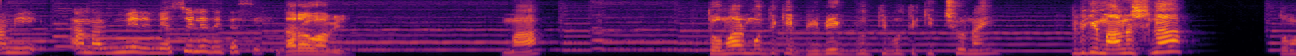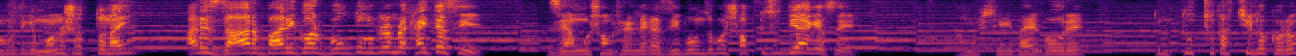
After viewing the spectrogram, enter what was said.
আমি আমার মেরে নিয়ে চলে যেতেছি দাঁড়াও ভাবি। মা, তোমার মধ্যে কি বিবেক বুদ্ধি বলতে কিচ্ছু নাই? তুমি কি মানুষ না? তোমার মধ্যে কি মনুষ্যত্ব নাই? আরে যার বাড়ি ঘর করে আমরা খাইতেছি যেমন সংসারের লেখা জীবন জীবন সবকিছু দিয়া গেছে, আমার সেই ভাই বউরে তুমি তুচ্ছ তাচ্ছিল করো?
